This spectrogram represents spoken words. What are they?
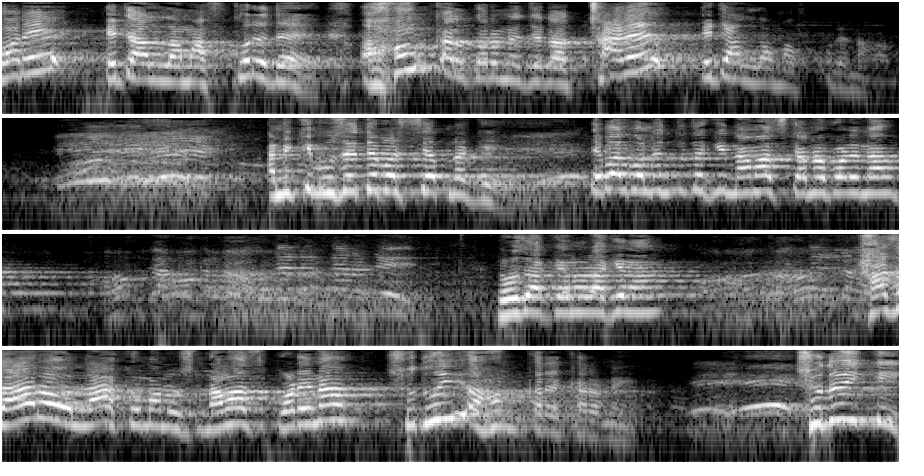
করে, এটা আল্লাহ মাফ করে দেয়। অহংকার কারণে যেটা ছাড়ে, এটা আল্লাহ মাফ করে না। আমি কি বুঝাইতে পারছি আপনাকে? এবার বলেন তো দেখি নামাজ কেন পড়ে না? রোজা কেন রাখে না? হাজারো লাখ মানুষ নামাজ পড়ে না, শুধুই অহংকারের কারণে। শুধুই কি?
